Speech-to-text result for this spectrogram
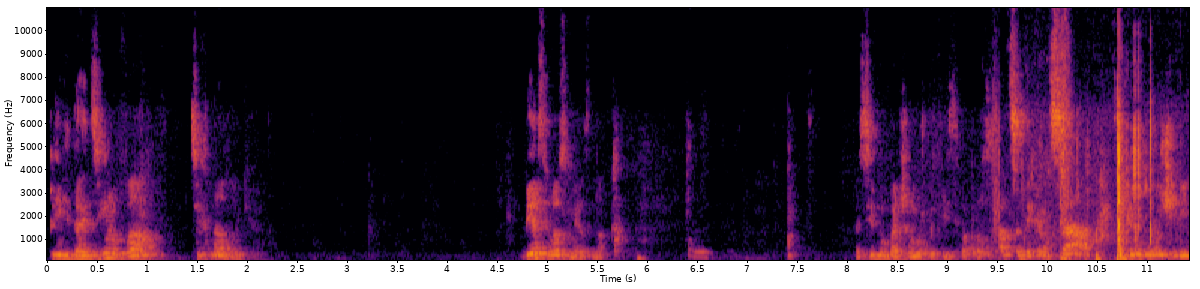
передадим вам технологию. Безвозмездно. Спасибо большое. Может быть, есть вопросы? до конца, теперь очень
